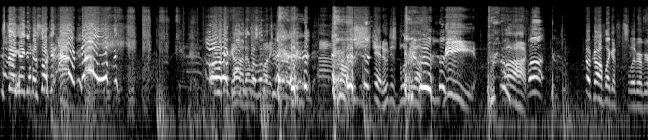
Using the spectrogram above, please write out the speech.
This thing ain't gonna suck it out! No! Oh, that oh, God, that was was a little funny. Oh, shit. Who just blew me up? Me! Fuck. Fuck! Took off like a sliver of your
